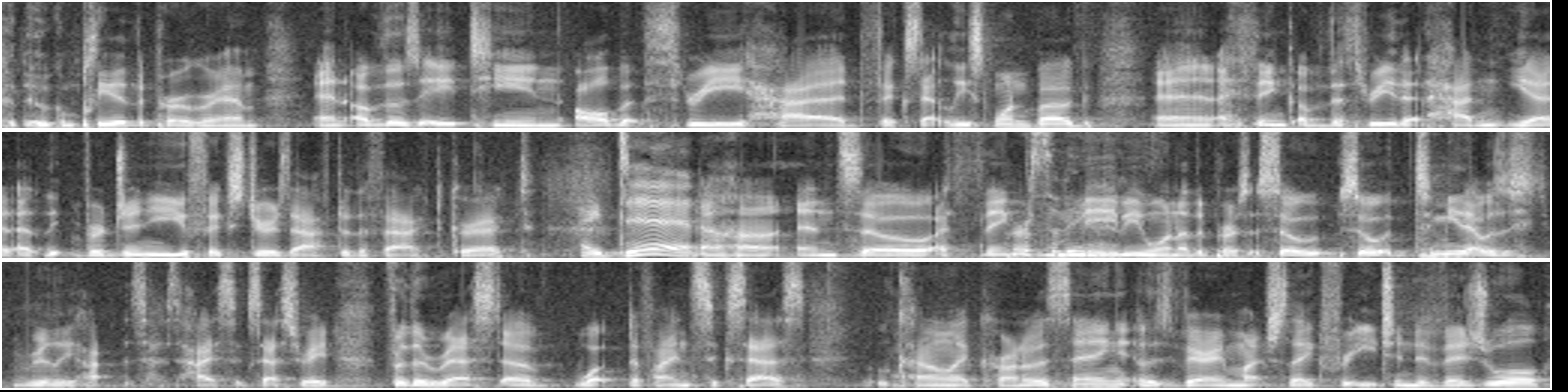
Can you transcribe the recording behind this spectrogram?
who completed the program, and of those 18, all but three had fixed at least one bug. And I think of the three that hadn't yet, at le- Virginia, you fixed yours after the fact, correct? I did. Uh huh. And so I think maybe one other person. So so to me that was a really high, high success rate. For the rest of what defines success, kind of like Kronda was saying, it was very much like for each individual,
